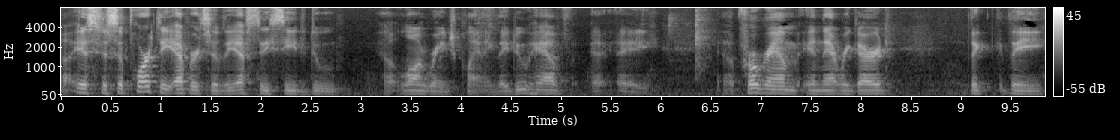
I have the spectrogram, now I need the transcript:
uh, is to support the efforts of the FCC to do uh, long-range planning. They do have a, a, a, program in that regard. The, the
